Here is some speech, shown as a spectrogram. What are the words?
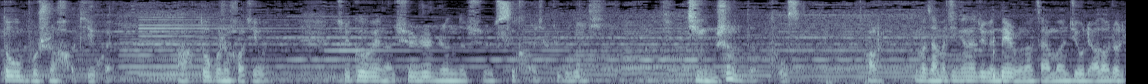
都不是好机会，啊，都不是好机会。所以各位呢，去认真的去思考一下这个问题。谨慎的投资。好了，那么咱们今天的这个内容呢，咱们就聊到这里。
